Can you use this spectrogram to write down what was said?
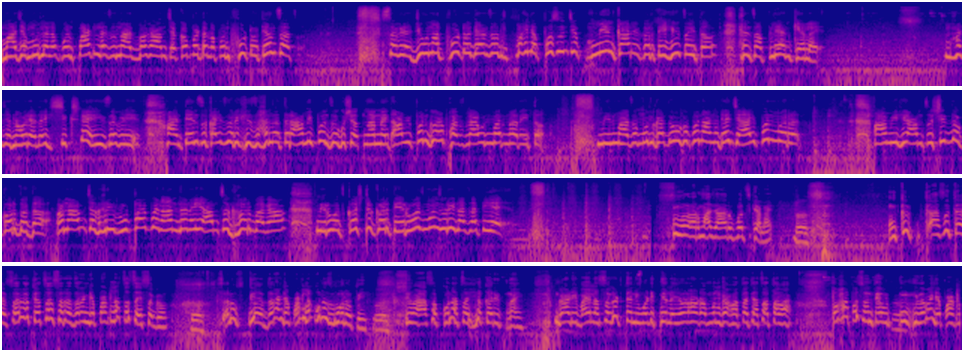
माझ्या मुलाला पण पाटलाचं नाद बघा आमच्या कपाटाला पण फोटो त्यांचाच. सगळ्या जीवनात फोटो त्यांचा. पहिल्यापासूनचे मेन कार्यकर्ते हेच इथं ह्यांचा प्लॅन केलाय. माझ्या नवऱ्याला ही शिक्षा आहे ही सगळी. आणि त्यांचं काही जर हे झालं तर आम्ही पण जगू शकणार नाहीत. आम्ही पण गळफास लावून मरणार इथं मी माझा मुलगा दोघं पण आणि त्यांची आई पण मरत आम्ही हे आमचं सिद्ध करत होतं. आणि आमच्या घरी रुपये पण आणलं नाही. आमचं घर बघा. मी रोज कष्ट करते. रोज मंजुरीला जाते. मुलावर माझा आरोपच केलाय. क- असं ते सर्व त्याचं सर्व पाटलाच आहे सगळं. सर्व ते जरंगे पाटला कोणच बोलवते? तेव्हा असं कुणाचं हे करीत नाही. गाडी बायला सगळं त्यांनी वडीत नेलं. एवढा एवढा मुलगा होता त्याचा तवा. तेव्हापासून ते जरंगे पाटला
